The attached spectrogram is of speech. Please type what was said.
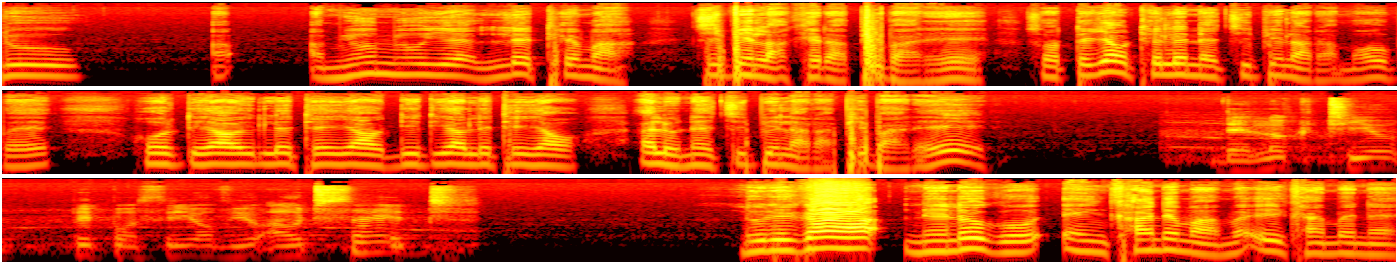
လူအအမျိုးမျိုးရဲ့လက်ထဲမှာကြီးပြင်းလာခဲ့တာဖြစ်ပါတယ်ဆိုတော့တယောက်ထဲလက်နဲ့ကြီးပြင်းလာတာမဟုတ်ပဲဟိုတယောက်လက်ထဲရောက်ဒီတယောက်လက်ထဲရောက်အဲ့လိုနဲ့ကြီးပြင်းလာတာဖြစ်ပါတယ် They locked you, people, three of you outside. လူတွေကနင်တို့ကိုအိမ်ခန်းထဲမှာမအိမ်ခိုင်းပဲနဲ့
